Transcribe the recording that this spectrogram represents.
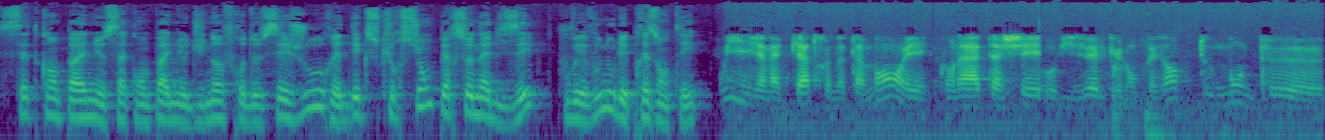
Cette campagne s'accompagne d'une offre de séjour et d'excursions personnalisées. Pouvez-vous nous les présenter? Oui, il y en a quatre notamment et qu'on a attaché au visuel que l'on présente. Tout le monde peut euh,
